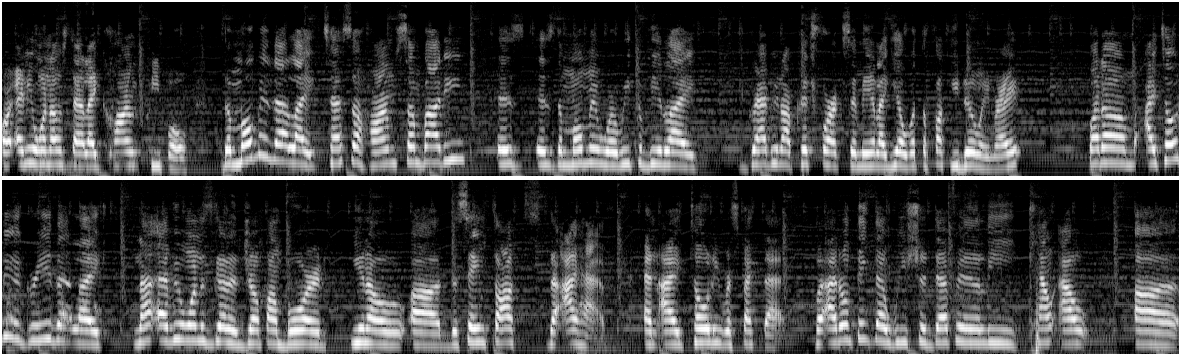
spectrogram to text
or anyone else that like harmed people. The moment that like Tessa harms somebody is is the moment where we could be like grabbing our pitchforks and being like, yo, what the fuck you doing, right? But um, I totally agree that like not everyone is gonna jump on board. You know, uh, the same thoughts that I have, and I totally respect that. But I don't think that we should definitely count out uh,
